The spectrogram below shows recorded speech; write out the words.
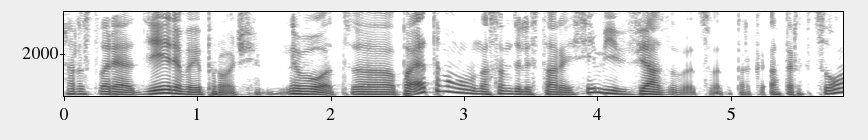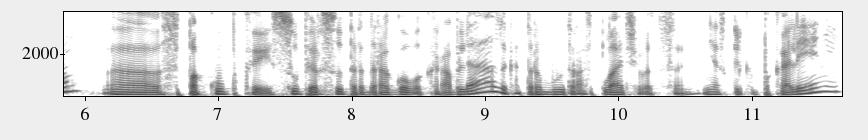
Да, растворяют дерево и прочее. Вот. Э, поэтому, на самом деле, старые семьи ввязываются в этот аттракцион э, с покупкой супер-супер дорогого корабля, за который будут расплачиваться несколько поколений.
